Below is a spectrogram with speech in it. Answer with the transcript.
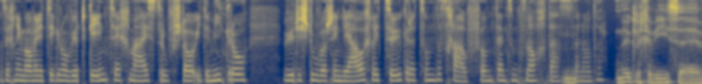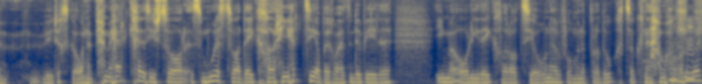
Also ich nehme an, wenn jetzt irgendwo wird Gentech Mais draufstehen in der Mikro, würdest du wahrscheinlich auch ein bisschen zögern, um das zu kaufen und dann zum Nachtessen, oder? Möglicherweise äh, würde ich es gar nicht bemerken. Es, ist zwar, es muss zwar deklariert sein, aber ich weiß nicht, ob jeder immer alle Deklarationen von einem Produkt so genau anschaut.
